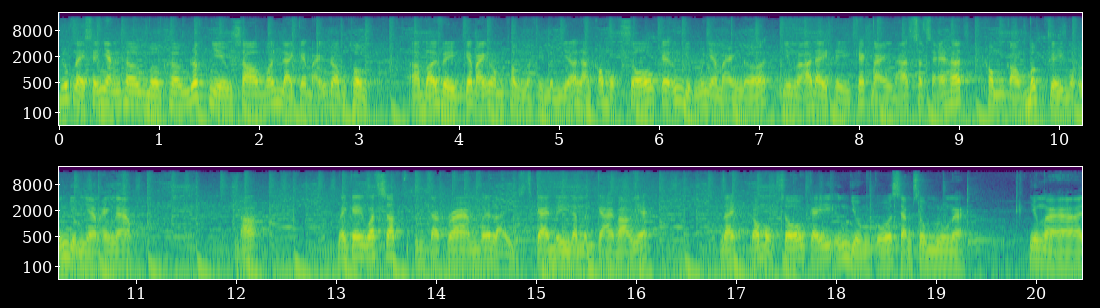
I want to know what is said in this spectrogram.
lúc này sẽ nhanh hơn mượt hơn rất nhiều so với lại cái bản ROM thuần à, bởi vì cái bản âm thuần thì mình nhớ là có một số cái ứng dụng của nhà mạng nữa nhưng mà ở đây thì các bạn đã sạch sẽ hết không còn bất kỳ một ứng dụng nhà mạng nào. Đó mấy cái WhatsApp, Instagram với lại Skype là mình cài vào nhé. Đây có một số cái ứng dụng của Samsung luôn nè. Nhưng mà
